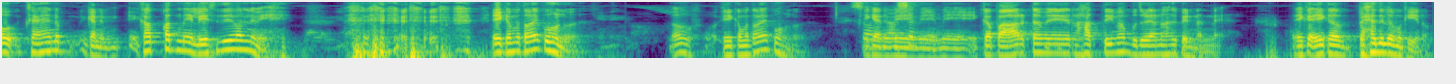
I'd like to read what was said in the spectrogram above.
ඔව් සෑහෙන يعني එකක්වත් මේ ලේසි දේවල් නෙමෙයි. ඒකම තමයි පුහුණුව. ඔව් ඒකම තමයි පුහුණුව. ඒ කියන්නේ මේ මේ මේ එක පාරට මේ රහත් වීම බුදුරජාණන් වහන්සේ පෙන්වන්නේ නැහැ. ඒක ඒක පැහැදිලිවම කියනවා.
